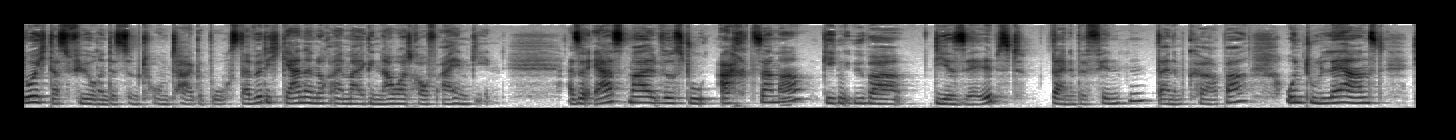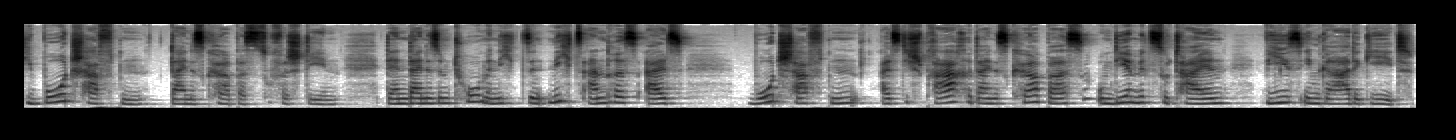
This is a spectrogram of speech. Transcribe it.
durch das Führen des Symptomtagebuchs? Da würde ich gerne noch einmal genauer drauf eingehen. Also erstmal wirst du achtsamer gegenüber dir selbst, deinem Befinden, deinem Körper und du lernst die Botschaften deines Körpers zu verstehen. Denn deine Symptome nicht, sind nichts anderes als Botschaften als die Sprache deines Körpers, um dir mitzuteilen, wie es ihm gerade geht.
